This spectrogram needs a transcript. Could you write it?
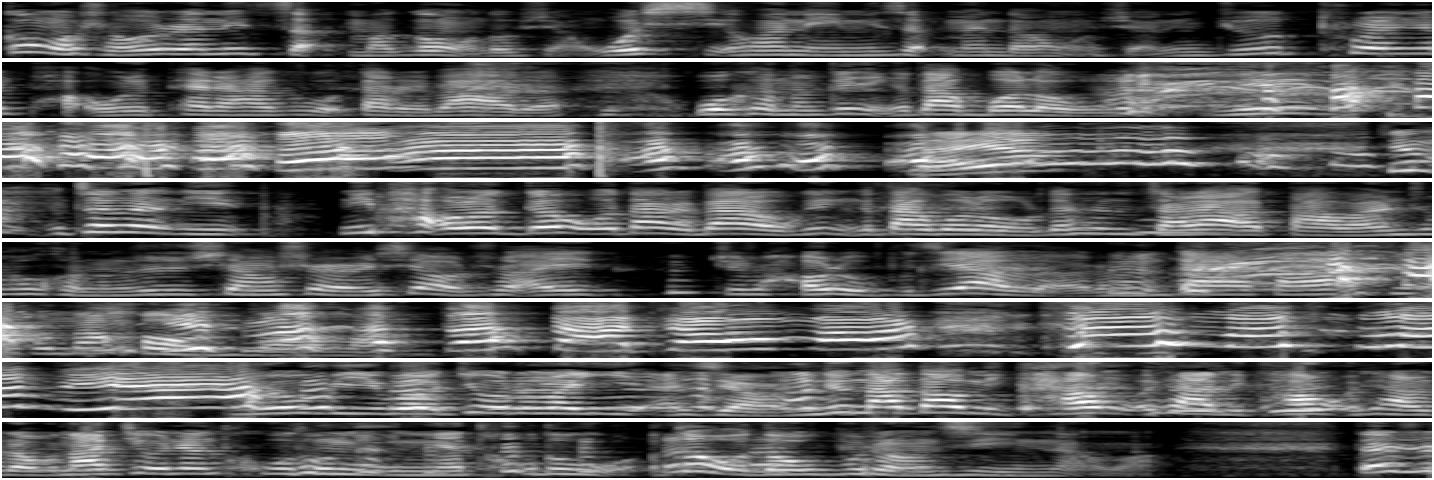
跟我熟的人，你怎么跟我都行，我喜欢你，你怎么都行，你就突然间跑过来啪嚓给我大嘴巴子，我可能给你个大波搂，你 来呀，就真的，你你跑了给我个大礼拜，我给你个大波搂，但是咱俩打完之后，可能就是相视而笑，说哎，就是好久不见了，然后大家咱俩就闹，你知道吗？咱打招呼这么特别呀、牛逼不？就这么野性，你就拿刀你砍我一下，你砍我一下的，我拿胶粘突突你，你突突我，这我都不生气，你知道吗？但是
